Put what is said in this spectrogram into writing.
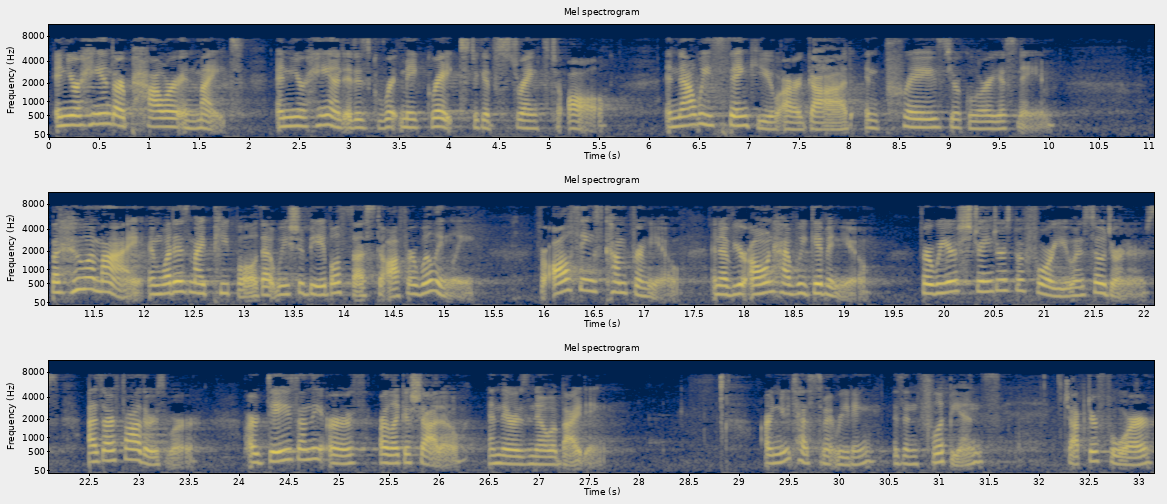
In your hand are power and might, and in your hand it is great, make great to give strength to all. And now we thank you, our God, and praise your glorious name. But who am I, and what is my people that we should be able thus to offer willingly? For all things come from you, and of your own have we given you. For we are strangers before you and sojourners, as our fathers were. Our days on the earth are like a shadow, and there is no abiding. Our New Testament reading is in Philippians chapter 4,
